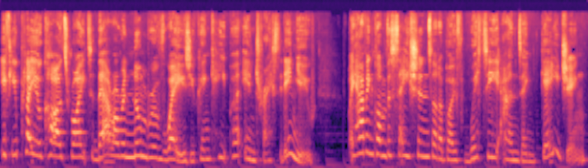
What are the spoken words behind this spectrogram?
If you play your cards right, there are a number of ways you can keep her interested in you. By having conversations that are both witty and engaging,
